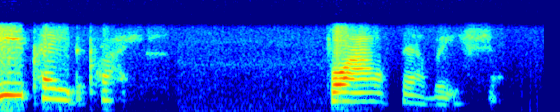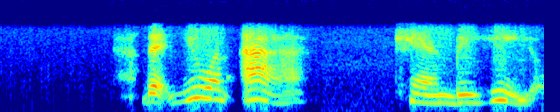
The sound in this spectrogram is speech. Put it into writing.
He paid the price for our salvation that you and I can be healed.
